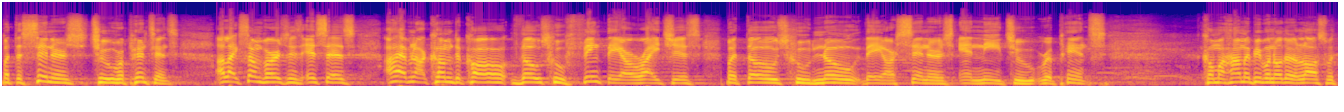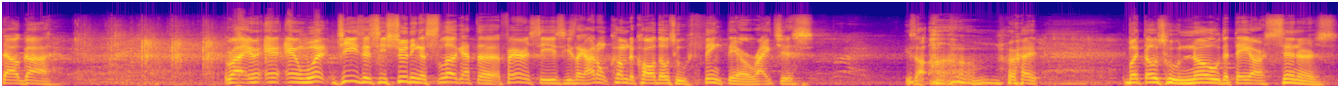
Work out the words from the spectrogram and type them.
but the sinners to repentance. I like some versions, it says, I have not come to call those who think they are righteous, but those who know they are sinners and need to repent. Come on, how many people know they're lost without God? Right, and, and, what Jesus, he's shooting a slug at the Pharisees. He's like, I don't come to call those who think they are righteous. He's like, um, right? But those who know that they are sinners,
